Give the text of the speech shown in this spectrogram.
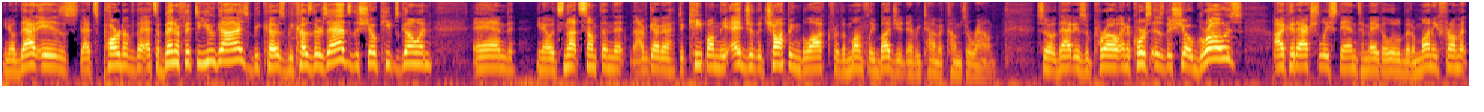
you know, that is that's part of the that's a benefit to you guys because because there's ads, the show keeps going and you know, it's not something that I've got to, to keep on the edge of the chopping block for the monthly budget every time it comes around. So that is a pro. And of course, as the show grows, I could actually stand to make a little bit of money from it,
